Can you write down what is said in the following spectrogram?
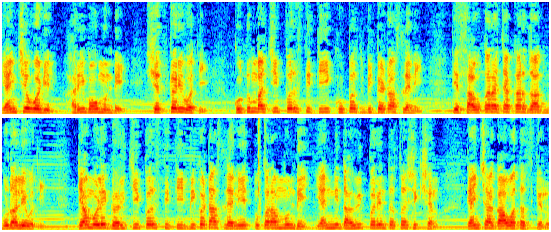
यांचे वडील हरिभाऊ मुंडे शेतकरी होते. कुटुंबाची परिस्थिती खूपच बिकट असल्याने ते सावकाराच्या कर्जात बुडाले होते. त्यामुळे घरची परिस्थिती बिकट असल्याने तुकाराम मुंडे यांनी दहावी पर्यंतचं शिक्षण त्यांच्या गावातच केलं.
